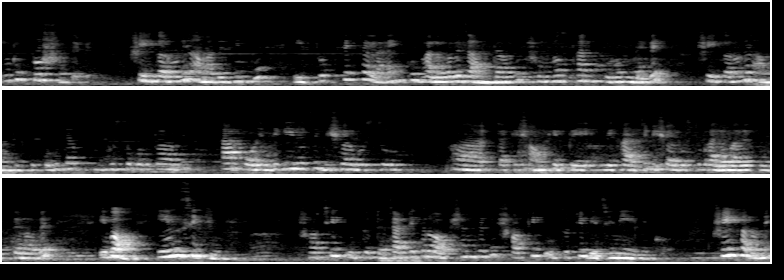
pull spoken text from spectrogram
ছোট প্রশ্ন দেবে। সেই কারণে আমাদের কিন্তু এই প্রত্যেকটা লাইন খুব ভালোভাবে জানতে হবে, শূন্যস্থান পূরণ দেবে। সেই কারণে আমাদেরকে কবিতা মুখস্থ করতে হবে। তারপরের দিকেই রয়েছে বিষয়বস্তু টাকে সংক্ষেপে লেখা আছে, বিষয়বস্তু ভালোভাবে পড়তে হবে। এবং এনসিকিউ সঠিক উত্তরটা, চারটে করে অপশান দেবে, সঠিক উত্তরটি বেছে নিয়ে লেখো। সেই কারণে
